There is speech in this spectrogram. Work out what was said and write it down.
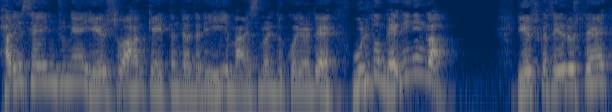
바리새인 중에 예수와 함께 있던 자들이 이 말씀을 듣고 이르되 우리도 맹인인가? 예수께서 이르시되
